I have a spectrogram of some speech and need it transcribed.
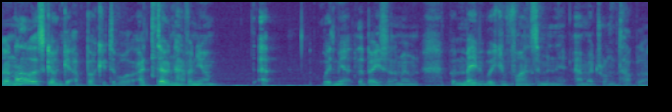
so now let's go and get a bucket of oil. I don't have any on at, with me at the base at the moment, but maybe we can find some in the Amadron tablet.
